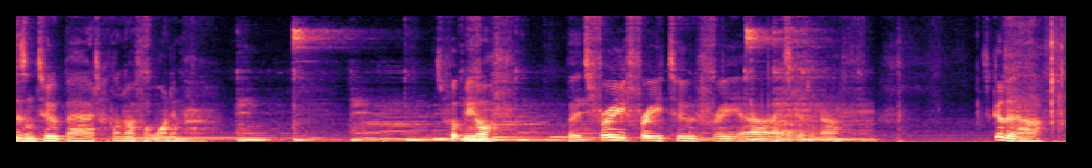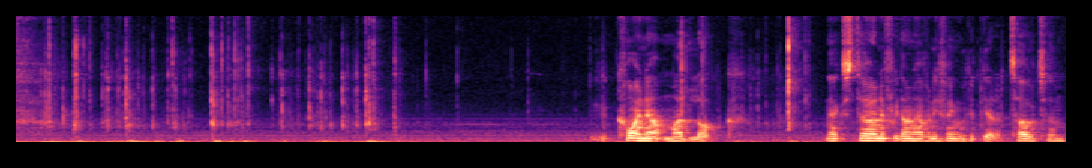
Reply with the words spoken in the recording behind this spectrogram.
isn't too bad. I don't know if I want him. It's put me off. But it's free, free, two, free. Ah, that's good enough. It's good enough. We could coin out Mudlock. Next turn, if we don't have anything, we could get a totem.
